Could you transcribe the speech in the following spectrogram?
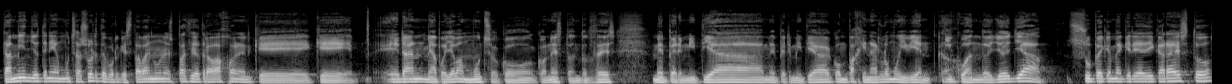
También yo tenía mucha suerte porque estaba en un espacio de trabajo en el que, que eran, me apoyaban mucho con, con esto. Entonces me permitía, me permitía compaginarlo muy bien. Y cuando yo ya supe que me quería dedicar a esto,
